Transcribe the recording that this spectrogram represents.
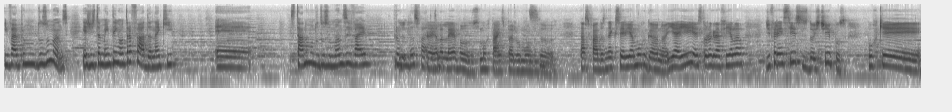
e vai para o mundo dos humanos. E a gente também tem outra fada, né, que é, está no mundo dos humanos e vai para o mundo das fadas. É, ela né? leva os mortais para o mundo do, das fadas, né? Que seria a Morgana. E aí a historiografia ela diferencia esses dois tipos, porque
